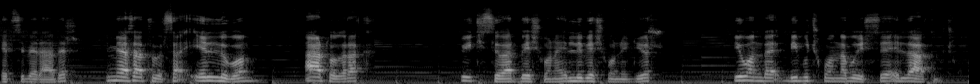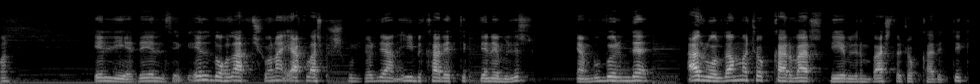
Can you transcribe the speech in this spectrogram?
hepsi beraber. Kimya satılırsa 50 won. Artı olarak şu ikisi var 5 won'a 55 won ediyor. Bir won da 1.5 won da bu ise 56.5 won. 57, 58, 59, 60 won'a yaklaşmış bulunuyoruz. Yani iyi bir kar ettik denebilir. Yani bu bölümde az oldu ama çok kar var diyebilirim. Başta çok kar ettik.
